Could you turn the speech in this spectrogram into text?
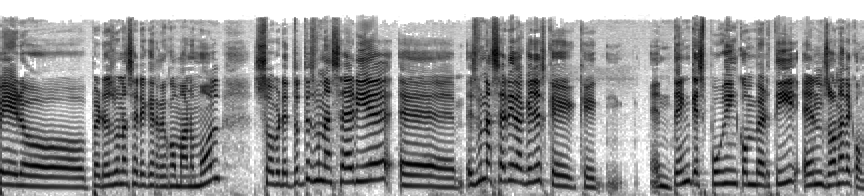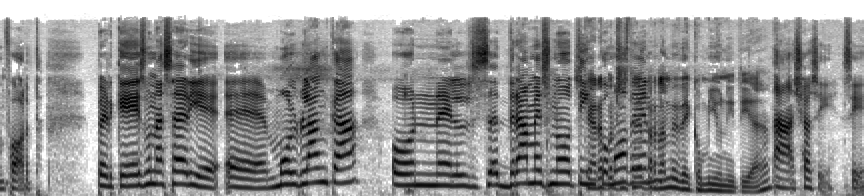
però, però és una sèrie que recomano molt. Sobretot és una sèrie eh, és una sèrie d'aquelles que, que entenc que es puguin convertir en zona de confort, perquè és una sèrie eh, molt blanca, on els drames no És que ara t'incomoden. parlant de The Community, eh? Ah, això sí, sí.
